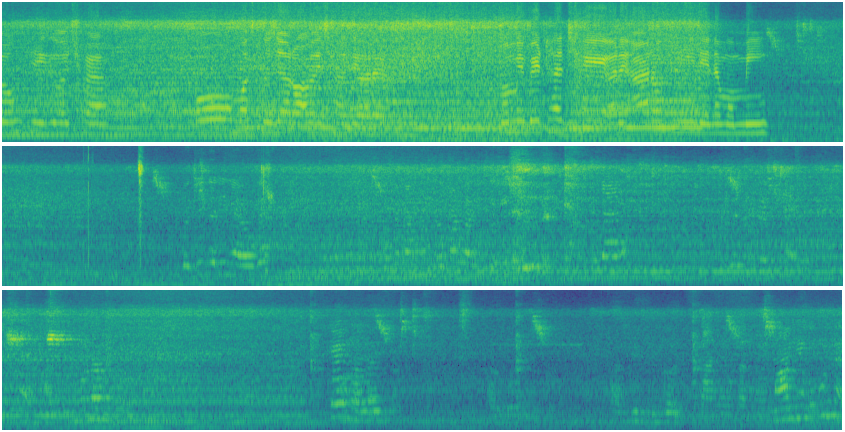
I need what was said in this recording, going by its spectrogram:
લોંગ થઈ ગયો છે. બહુ મસ્ત નજારો આવે છે અત્યારે. મમ્મી બેઠા છે અને આરોહી ને એના મમ્મી બધી કરીને આવ્યો કે તમારે મને રમાડવાની છે કે? બધી કરીને આવ્યો. કેમ હાલે? માન્ય કપૂર ને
